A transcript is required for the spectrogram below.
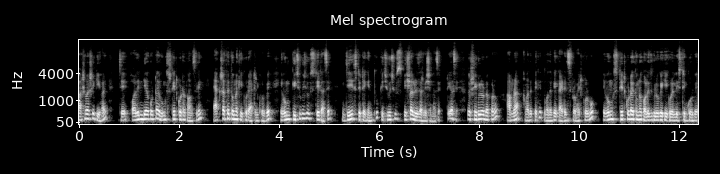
পাশাপাশি কী হয় যে অল ইন্ডিয়া কোটা এবং স্টেট কোটা কাউন্সিলিং একসাথে তোমরা কী করে অ্যাটেন্ড করবে এবং কিছু কিছু স্টেট আছে, যে স্টেটে কিন্তু কিছু কিছু স্পেশাল রিজার্ভেশন আছে, ঠিক আছে? তো সেগুলোর ব্যাপারেও আমরা আমাদের থেকে তোমাদেরকে গাইডেন্স প্রোভাইড করব এবং স্টেট কোটায় তোমরা কলেজগুলোকে কী করে লিস্টিং করবে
